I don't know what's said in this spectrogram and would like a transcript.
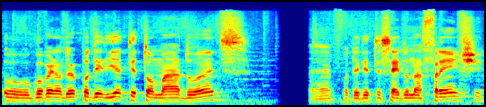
o governador poderia ter tomado antes, né? poderia ter saído na frente,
